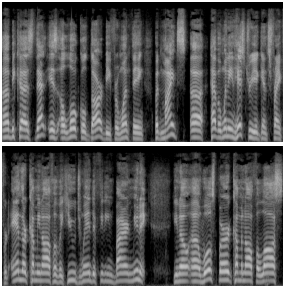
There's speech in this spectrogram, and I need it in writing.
uh, because that is a local derby for one thing. But Mainz uh, have a winning history against Frankfurt, and they're coming off of a huge win defeating Bayern Munich. You know, uh, Wolfsburg coming off a loss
